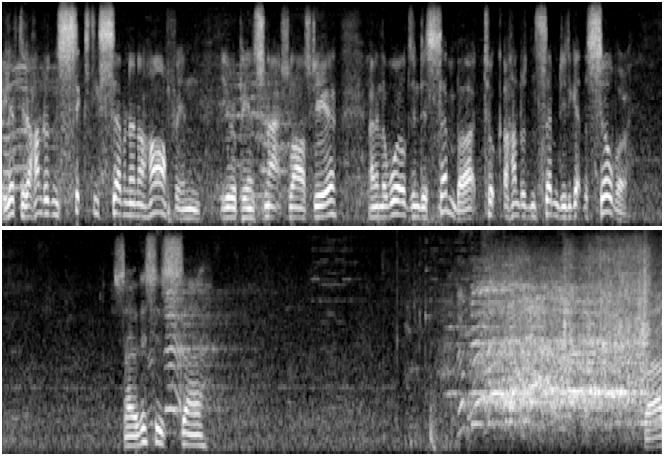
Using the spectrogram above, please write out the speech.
He lifted 167 and a half in European snatch last year, and in the Worlds in December took 170 to get the silver. So this is uh, Well,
